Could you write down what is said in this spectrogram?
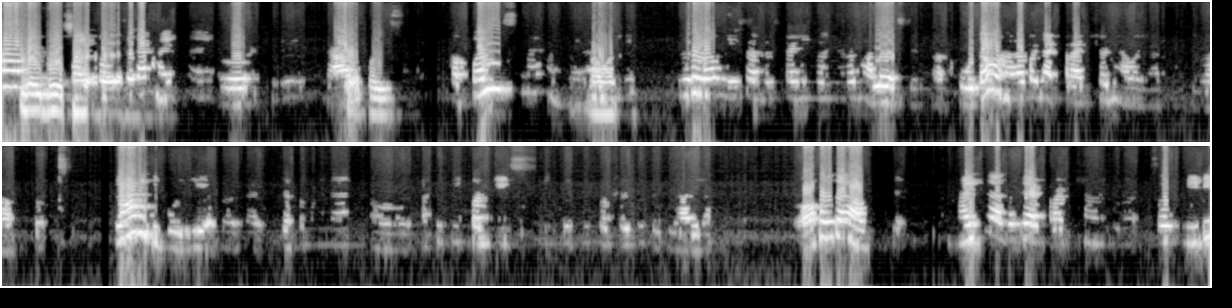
वैभव वैभवचं काय माहीत नाही अं, actually काय कपल्स नाही म्हणणार ते थोडं मिसअंडरस्टँडिंग वगैरे झालं असेल होतं होणारा पण अट्रॅक्शन ह्या वयात किंवा असं. लहान आहे ती पोरगी असं काय त्याचं म्हणणं आहे, अं, असं ती पण वीस एकवीस वर्षाचीच आहे ती आईला होत आहे माहीत नाही आता ते अट्रॅक्शन मे बी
